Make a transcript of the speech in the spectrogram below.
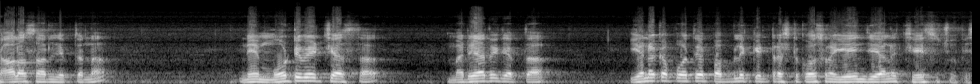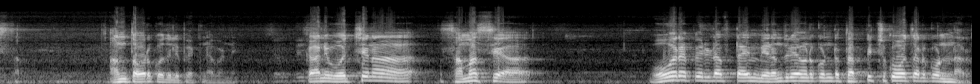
చాలాసార్లు చెప్తున్నా. నేను మోటివేట్ చేస్తా మర్యాద చెప్తా. వినకపోతే పబ్లిక్ ఇంట్రెస్ట్ కోసం ఏం చేయాలో చేసి చూపిస్తా. అంతవరకు వదిలిపెట్టినవాడిని కానీ వచ్చిన సమస్య over a period of time మీరందరూ ఏమనుకుంటారు? తప్పించుకోవచ్చు అనుకుంటున్నారు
